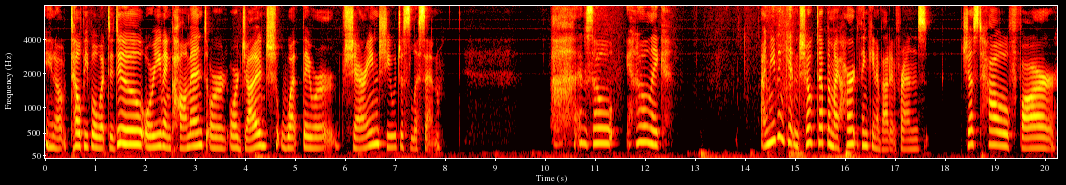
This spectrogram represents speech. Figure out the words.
you know tell people what to do or even comment or or judge what they were sharing. She would just listen. And so you know, like, I'm even getting choked up in my heart thinking about it, friends. Just how far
